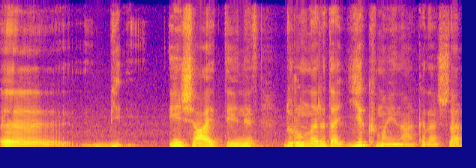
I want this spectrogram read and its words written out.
e, bir, inşa ettiğiniz durumları da yıkmayın arkadaşlar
